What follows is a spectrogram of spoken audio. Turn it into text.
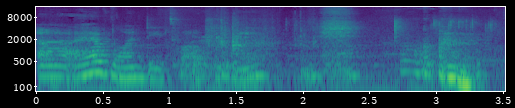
Uh, I have one d12 for me.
